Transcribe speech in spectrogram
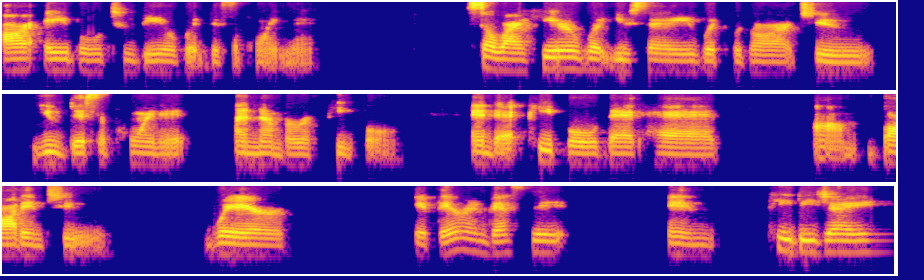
are able to deal with disappointment. So I hear what you say with regard to you disappointed a number of people, and that people that had um, bought into where if they're invested in PBJ,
